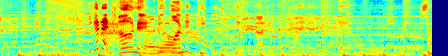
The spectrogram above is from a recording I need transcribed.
You gotta own it. You know. wanted people to think about your vagina deep down. So,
